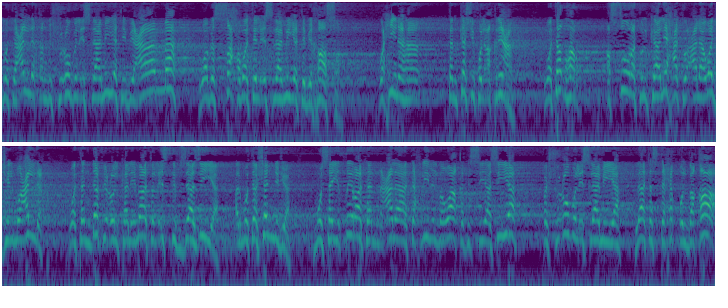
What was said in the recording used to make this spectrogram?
متعلقا بالشعوب الإسلامية بعامة وبالصحوة الإسلامية بخاصة. وحينها تنكشف الأقنعة وتظهر الصورة الكالحة على وجه المعلق وتندفع الكلمات الاستفزازية المتشنجة مسيطرة على تحليل المواقف السياسية فالشعوب الإسلامية لا تستحق البقاء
